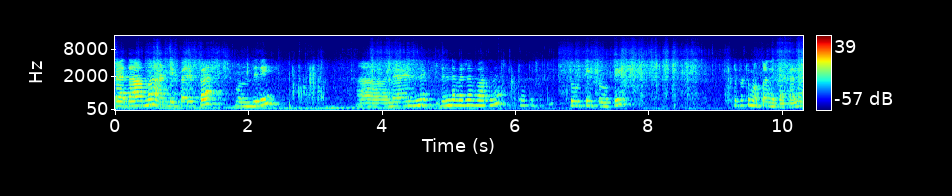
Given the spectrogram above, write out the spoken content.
ബദാം അണ്ടിപ്പരിപ്പ് മുന്തിരി ഇതിന്റെ പേര് പറഞ്ഞ്? ടൂട്ടി ഫ്രൂട്ടി ഫ്രൂട്ടി മൊത്തം കിട്ടേക്കാം അല്ലേ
